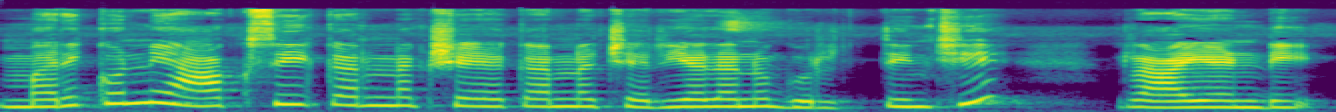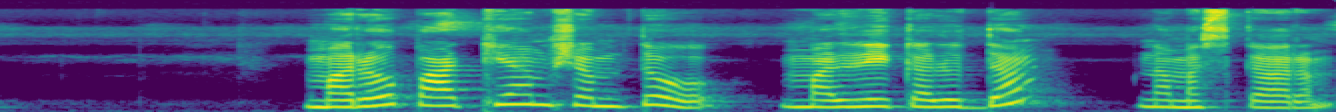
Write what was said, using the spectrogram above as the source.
మరికొన్ని ఆక్సీకరణ క్షయకరణ చర్యలను గుర్తించి రాయండి. మరో పాఠ్యాంశంతో మళ్ళీ కలుద్దాం. నమస్కారం.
